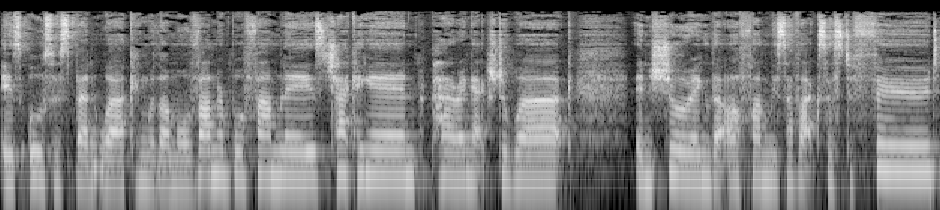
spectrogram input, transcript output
is also spent working with our more vulnerable families, checking in, preparing extra work, ensuring that our families have access to food.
